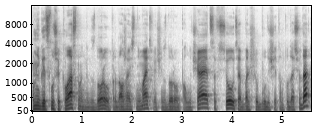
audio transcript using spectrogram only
Он мне говорит, слушай, классно, говорит, здорово, продолжай снимать, очень здорово получается, все, у тебя большое будущее там туда-сюда.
